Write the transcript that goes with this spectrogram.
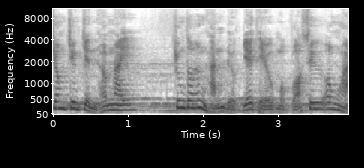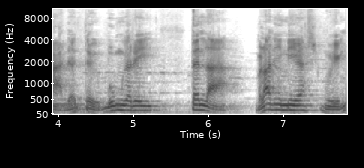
Trong chương trình hôm nay, Chúng tôi hân hạnh được giới thiệu một võ sư ôn hòa đến từ Bulgaria Tên là Vladimir Nguyễn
